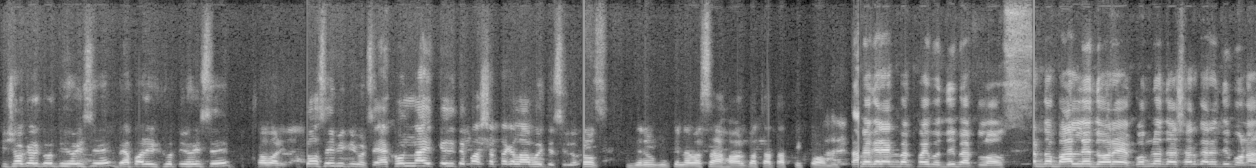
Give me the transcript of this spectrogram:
কৃষকের ক্ষতি হয়েছে ব্যাপারীর ক্ষতি হয়েছে সবারই। লসেই বিক্রি করছে। এখন নাই কেজিতে পাঁচ সাত টাকা লাভ হইতেছিল। যেরকম কেনা বেচা হওয়ার কথা তার থেকে কম। ব্যাগের এক ব্যাগ পাইবো দুই ব্যাগ লস বাড়লে ধরে কমলে ধরে সরকারে দিব না।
